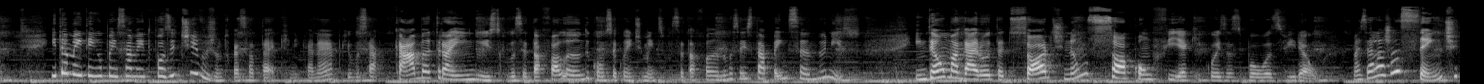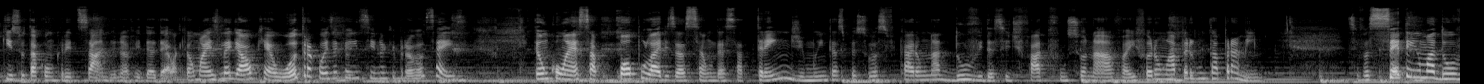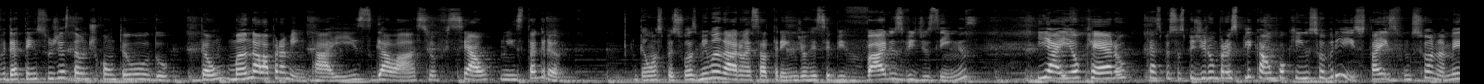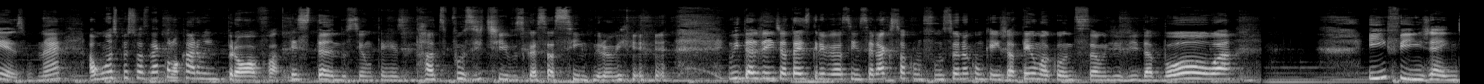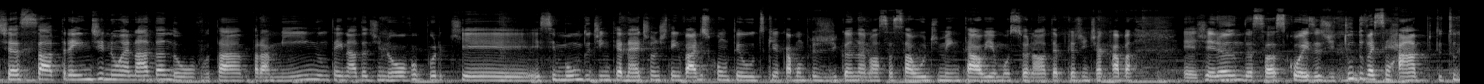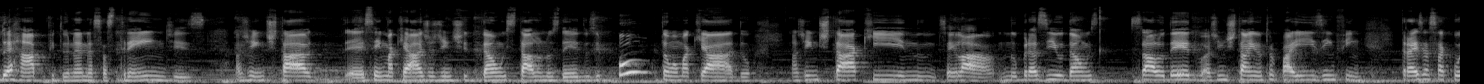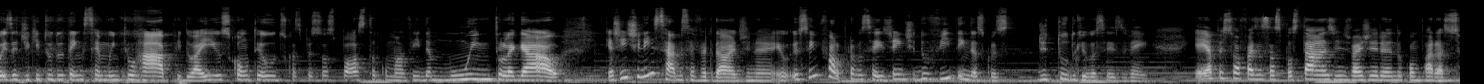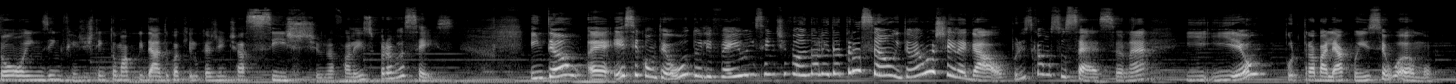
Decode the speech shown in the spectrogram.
E também tem o pensamento positivo junto com essa técnica, né? Porque você acaba atraindo isso que você está falando, e, consequentemente, se você está falando, você está pensando nisso. Então, uma garota de sorte não só confia que coisas boas virão, mas ela já sente que isso está concretizado na vida dela, que é o mais legal, que é outra coisa que eu ensino aqui para vocês. Então, com essa popularização dessa trend, muitas pessoas ficaram na dúvida se de fato funcionava e foram lá perguntar para mim. Se você tem uma dúvida, tem sugestão de conteúdo, então manda lá para mim, Thaís Galácio Oficial no Instagram. Então as pessoas me mandaram essa trend, eu recebi vários videozinhos. E aí eu quero que as pessoas pediram para eu explicar um pouquinho sobre isso, tá? Isso funciona mesmo, né? Algumas pessoas até colocaram em prova, testando se iam ter resultados positivos com essa síndrome. Muita gente até escreveu assim: será que só funciona com quem já tem uma condição de vida boa? Enfim, gente, essa trend não é nada novo, tá? Para mim não tem nada de novo porque esse mundo de internet onde tem vários conteúdos que acabam prejudicando a nossa saúde mental e emocional, até porque a gente acaba é, gerando essas coisas de tudo vai ser rápido, tudo é rápido, né? Nessas trends, a gente tá é, sem maquiagem, a gente dá um estalo nos dedos e pum, tamo maquiado. A gente tá aqui, no, sei lá, no Brasil, dá um estalo o dedo, a gente tá em outro país, enfim traz essa coisa de que tudo tem que ser muito rápido. Aí os conteúdos que as pessoas postam com uma vida muito legal, que a gente nem sabe se é verdade, né? Eu, eu sempre falo para vocês, gente, duvidem das coisas, de tudo que vocês veem. E aí a pessoa faz essas postagens, vai gerando comparações, enfim, a gente tem que tomar cuidado com aquilo que a gente assiste. Eu já falei isso para vocês. Então, é, esse conteúdo ele veio incentivando a lei da atração. Então, eu achei legal. Por isso que é um sucesso, né? E, e eu, por trabalhar com isso, eu amo.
